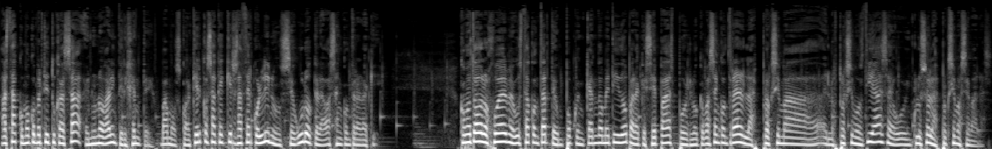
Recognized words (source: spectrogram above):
hasta cómo convertir tu casa en un hogar inteligente. Vamos, cualquier cosa que quieras hacer con Linux, seguro que la vas a encontrar aquí. Como todos los jueves, me gusta contarte un poco en qué ando metido para que sepas pues, lo que vas a encontrar en, las en los próximos días o incluso en las próximas semanas.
